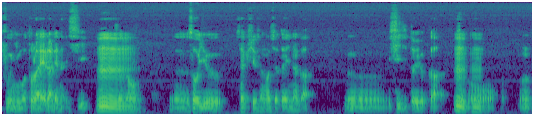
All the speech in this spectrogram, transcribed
風にも捉えられないし、うん。その、うんそういう、さっき周さんがおっしゃったようになんか、うん、指示というか、うんその、うん、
